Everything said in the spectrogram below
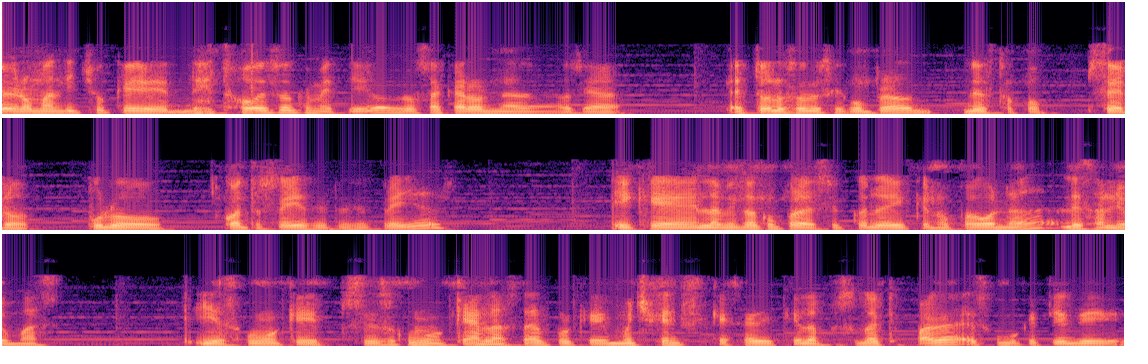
pero me han dicho que de todo eso que metieron no sacaron nada. O sea, de todos los solos que compraron les tocó cero, puro cuatro estrellas y tres estrellas. Y que la misma comparación con el que no pagó nada le salió más. Y es como que, pues eso como que al azar, porque mucha gente se queja de que la persona que paga es como que tiene,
